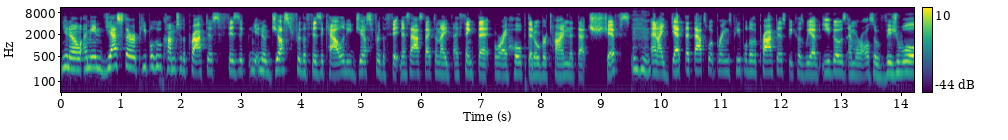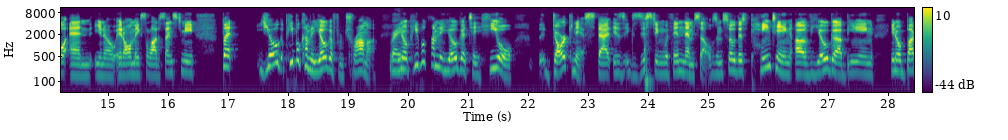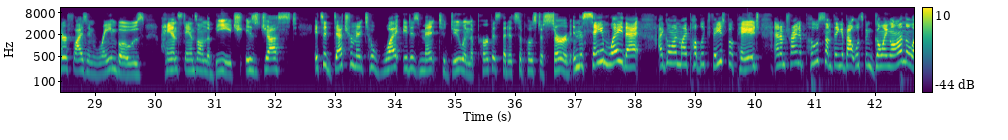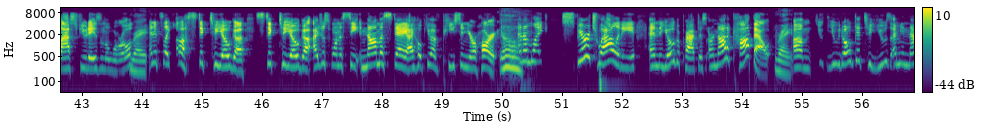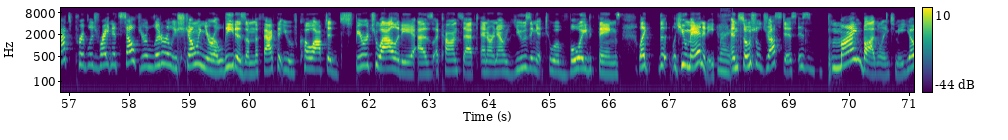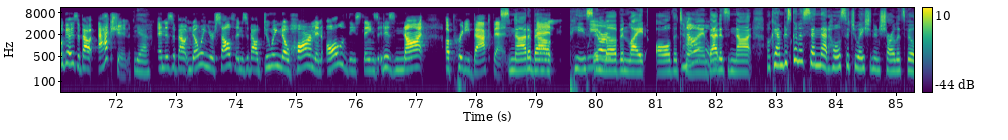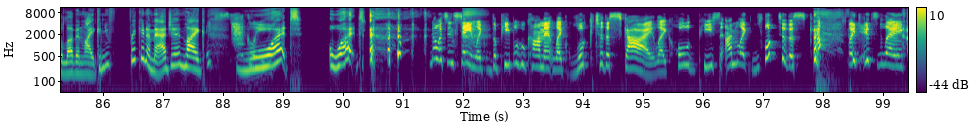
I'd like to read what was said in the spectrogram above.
you know i mean yes there are people who come to the practice physic you know just for the physicality just for the fitness aspect and i, I think that or i hope that over time that that shifts. Mm-hmm. and i get that that's what brings people to the practice because we have egos and we're also visual and you know it all makes a lot of sense to me. But yoga people come to yoga from trauma. Right. you know people come to yoga to heal darkness that is existing within themselves. And so this painting of yoga being, you know, butterflies and rainbows, handstands on the beach is just it's a detriment to what it is meant to do and the purpose that it's supposed to serve. In the same way that I go on my public Facebook page and I'm trying to post something about what's been going on the last few days in the world. Right. And it's like, oh, stick to yoga, stick to yoga. I just want to see namaste. I hope you have peace in your heart. Oh. And I'm like, spirituality and the yoga practice are not a cop out. Right. Um, you, you don't get to use, I mean, that's privilege right in itself. You're literally showing your elitism, the fact that you've co opted spirituality as a concept and are now using it to avoid things like the humanity right. and social justice is mind boggling to me. Yoga is about action. Yeah. And is about knowing yourself and is about doing no harm and all of these things. It is not a pretty backbend. It's not about and peace and are, love and light all the time. No. That is not okay. I'm just gonna send that whole situation in Charlottesville love and light. Can you freaking imagine? Like exactly. what? What? no, it's insane. Like the people who comment, like, look to the sky, like, hold peace. I'm like, look to the sky. like, it's like,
